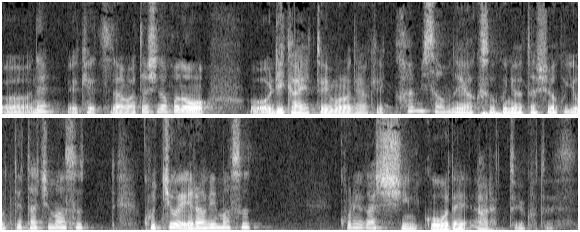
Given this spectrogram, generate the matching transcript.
の、ね、決断、私のこの理解というものではなくて、神様の約束に私は寄って立ちます。こっちを選びます。これが信仰であるということです。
